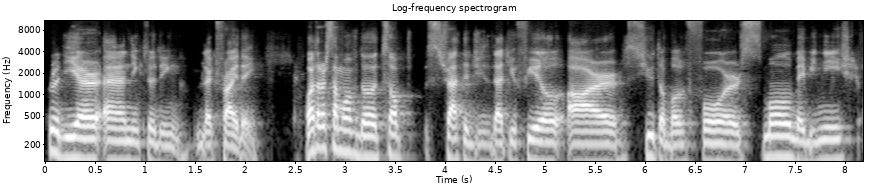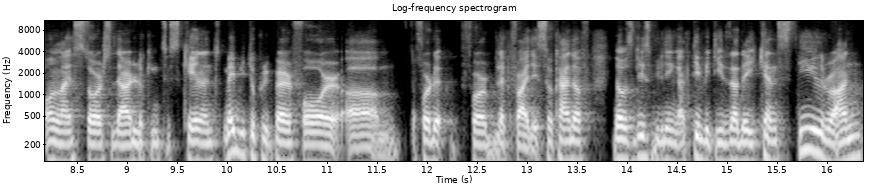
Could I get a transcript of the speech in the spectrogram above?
through the year and including Black Friday. What are some of the top strategies that you feel are suitable for small, maybe niche online stores that are looking to scale and maybe to prepare for um, for the for Black Friday? So kind of those list building activities that they can still run,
